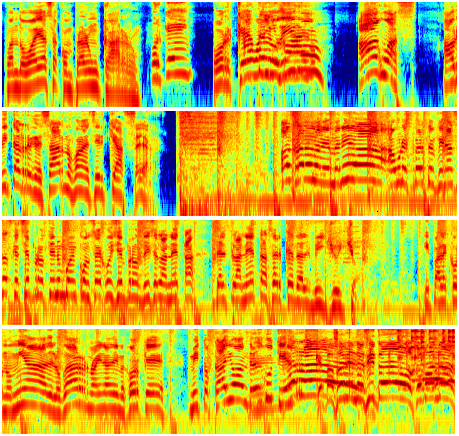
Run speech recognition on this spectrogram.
cuando vayas a comprar un carro. ¿Por qué? ¿Por qué te lo digo? Aguas. Ahorita al regresar nos van a decir qué hacer. Vamos a darle la bienvenida a un experto en finanzas que siempre nos tiene un buen consejo y siempre nos dice la neta del planeta acerca del billucho. Y para la economía del hogar no hay nadie mejor que mi tocayo Andrés Gutiérrez. ¿Qué pasó, mi Andresito? ¿Cómo andas?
